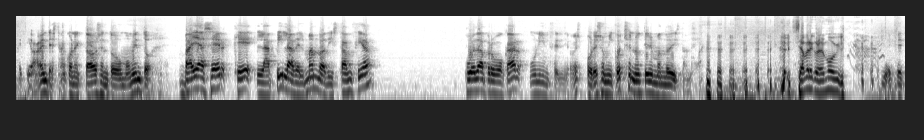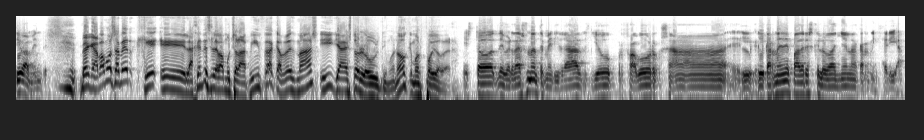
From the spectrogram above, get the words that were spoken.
Efectivamente, están conectados en todo momento. Vaya a ser que la pila del mando a distancia pueda provocar un incendio. ¿ves? Por eso mi coche no tiene mando a distancia. Se abre con el móvil. Efectivamente. Venga, vamos a ver que eh, la gente se le va mucho la pinza cada vez más y ya esto es lo último, ¿no? Que hemos podido ver. Esto de verdad es una temeridad. Yo, por favor, o sea, el, el carnet de padres que lo daña en la carnicería.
